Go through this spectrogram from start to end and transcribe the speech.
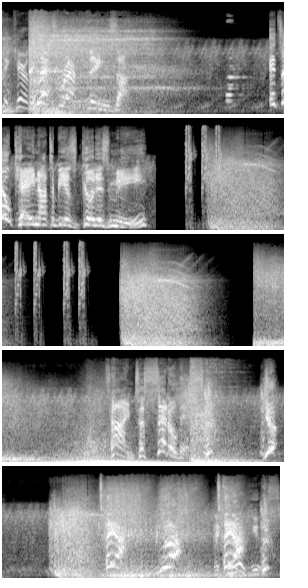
take care of the. Let's wrap things up. It's okay not to be as good as me. Time to settle this. It's no use.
